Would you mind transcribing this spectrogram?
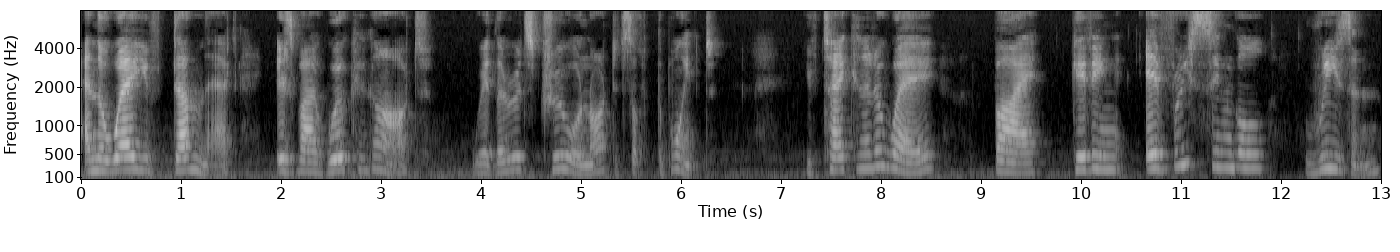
And the way you've done that is by working out whether it's true or not, it's not the point. You've taken it away by giving every single reason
